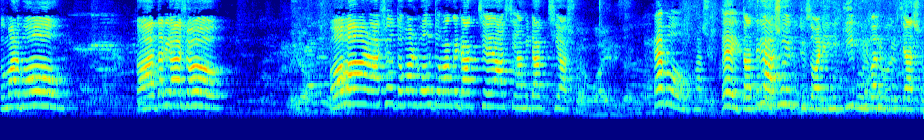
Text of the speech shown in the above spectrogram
তোমার বউ। তাড়াতাড়ি আসো। ও বার, আসো, তোমার বউ তোমাকে ডাকছে। আসি, আমি ডাকছি, আসো। হ্যাঁ বউ, আসো। এই, তাড়াতাড়ি আসো একটু সরি কি ভুলভাল বলছি, আসো।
